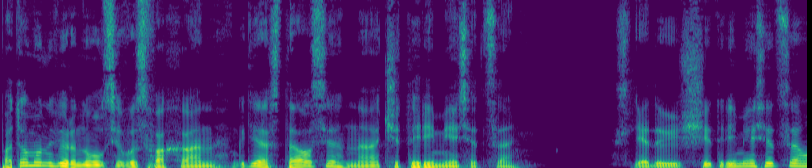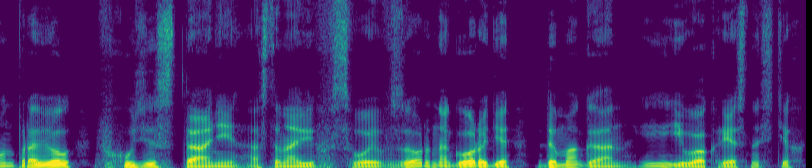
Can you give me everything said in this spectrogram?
Потом он вернулся в Исфахан, где остался на четыре месяца. Следующие три месяца он провел в Хузистане, остановив свой взор на городе Дамаган и его окрестностях,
